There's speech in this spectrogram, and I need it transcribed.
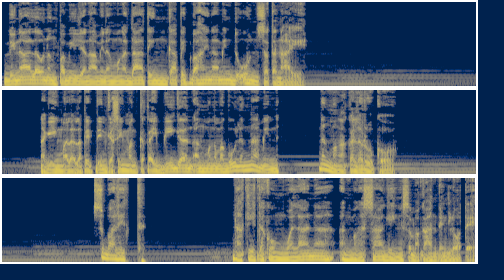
dinalaw ng pamilya namin ang mga dating kapitbahay namin doon sa Tanay. Naging malalapit din kasing magkakaibigan ang mga magulang namin ng mga kalaro ko. Subalit, nakita kong wala na ang mga saging sa makandeng lote.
